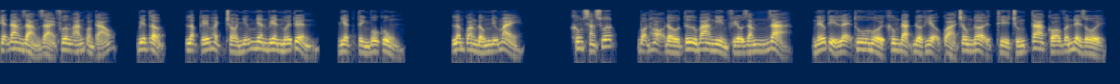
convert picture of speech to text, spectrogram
hiện đang giảng giải phương án quảng cáo, biên tập, lập kế hoạch cho những nhân viên mới tuyển, nhiệt tình vô cùng. Lâm Quang đống nhíu mày. Không sáng suốt, bọn họ đầu tư 3.000 phiếu giám giả, nếu tỷ lệ thu hồi không đạt được hiệu quả trông đợi thì chúng ta có vấn đề rồi,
